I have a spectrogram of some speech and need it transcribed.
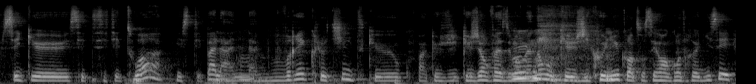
c'est que c'était toi, mais c'était pas la, la, vraie Clotilde que, enfin, que j'ai en face de moi maintenant ou que j'ai connue quand on s'est rencontrés au lycée.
